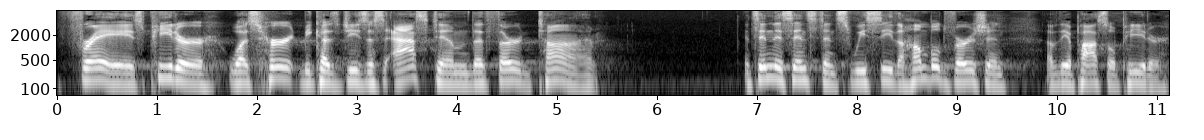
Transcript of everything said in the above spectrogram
phrase Peter was hurt because Jesus asked him the third time. It's in this instance we see the humbled version of the Apostle Peter.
